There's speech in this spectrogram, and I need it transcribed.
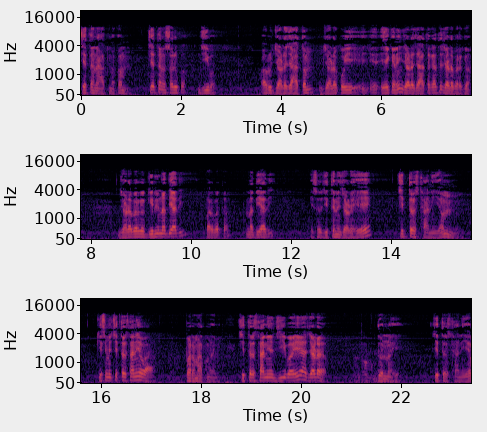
चेतनात्मकम, चेतन स्वरूप जीव, और जड़ जातम, जड़ कोई एक नहीं, जड़ जात का तो जड़ वर्ग जड़ वर्ग गिरी नदी आदि, पर्वत, नदी आदि सब जितने जड़ है चित्र स्थानीय किसमें चित्र स्थानीय हुआ? परमात्मा में। चित्र स्थानीय जीव है या जड़? दोनों है। चित्र स्थानीय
